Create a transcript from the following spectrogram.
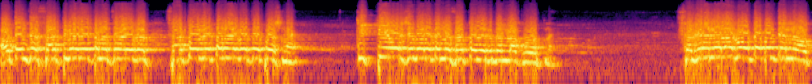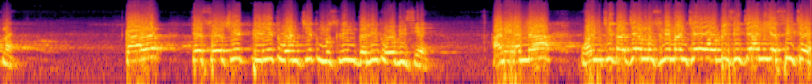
अहो त्यांचा सातव्या वेतनाचा आयोगात सातव्या वेतन आयोगाचा प्रश्न आहे. किती वर्ष झालं त्यांना सत्व वेतन लागू होत नाही. सगळ्यांना लागू होतं पण त्यांना होत नाही. कारण ते शोषित पीडित वंचित मुस्लिम दलित ओबीसी आहे. आणि यांना वंचिताचे मुस्लिमांचे ओबीसीचे आणि एससीचे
